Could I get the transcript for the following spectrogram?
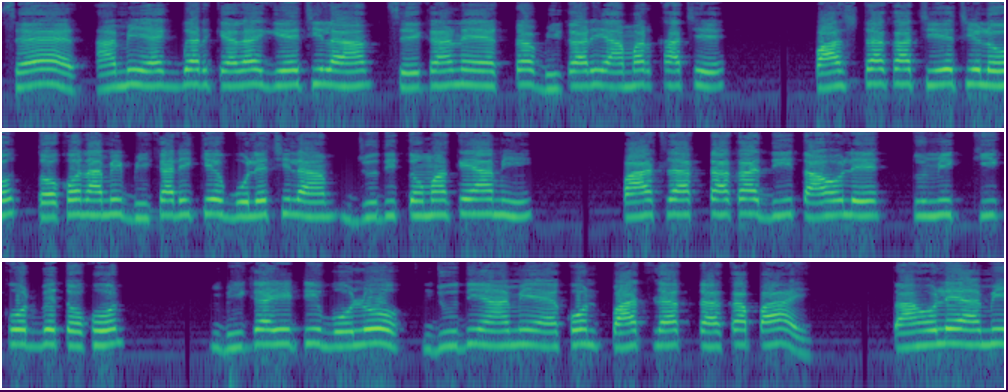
স্যার, আমি একবার খেলায় গিয়েছিলাম, সেখানে একটা ভিখারি আমার কাছে পাঁচ টাকা চেয়েছিল, তখন আমি ভিখারিকে বলেছিলাম, যদি তোমাকে আমি পাঁচ লাখ টাকা দিই তাহলে তুমি কি করবে তখন? ভিখারিটি বলো যদি আমি এখন পাঁচ লাখ টাকা পাই, তাহলে আমি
